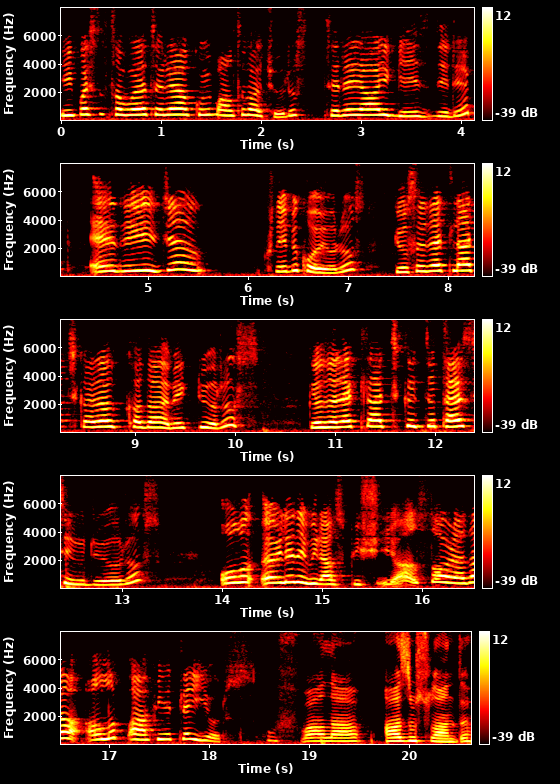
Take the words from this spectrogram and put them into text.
ilk başta tavaya tereyağı koyup altını açıyoruz. Tereyağı gezdirip eriyince kremi koyuyoruz. Gözenekler çıkana kadar bekliyoruz. Gözenekler çıkınca ters çeviriyoruz. O öyle de biraz pişiyor. Sonra da alıp afiyetle yiyoruz. Uf valla ağzım sulandı.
